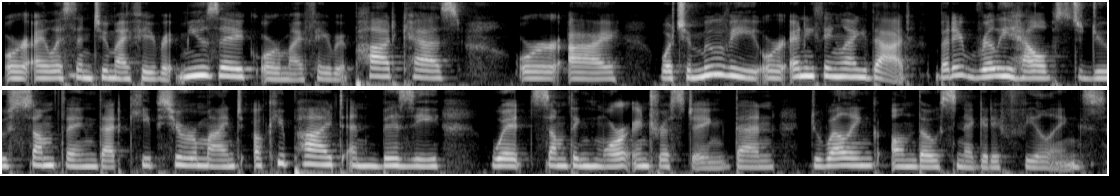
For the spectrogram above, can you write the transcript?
or I listen to my favorite music or my favorite podcast, or I watch a movie or anything like that. But it really helps to do something that keeps your mind occupied and busy with something more interesting than dwelling on those negative feelings.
